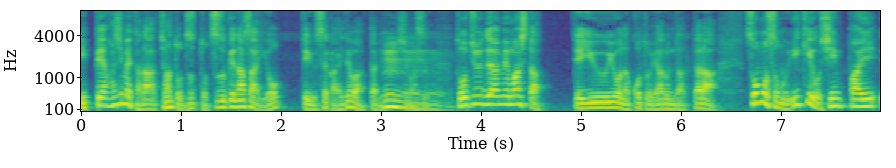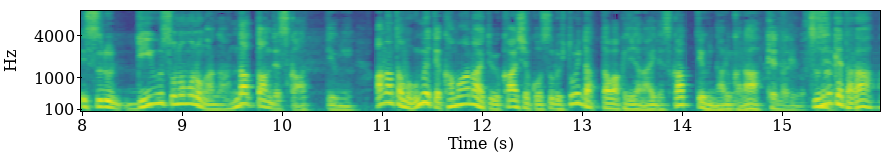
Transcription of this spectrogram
一遍始めたらちゃんとずっと続けなさいよっていう世界ではあったりします。うんうん途中でやめましたっていうようなことをやるんだったら、そもそも息を心配する理由そのものが何だったんですかっていうふうに、あなたも埋めて構わないという解釈をする一人だったわけじゃないですかっていうふうになるから、ってなりますね続けたら、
